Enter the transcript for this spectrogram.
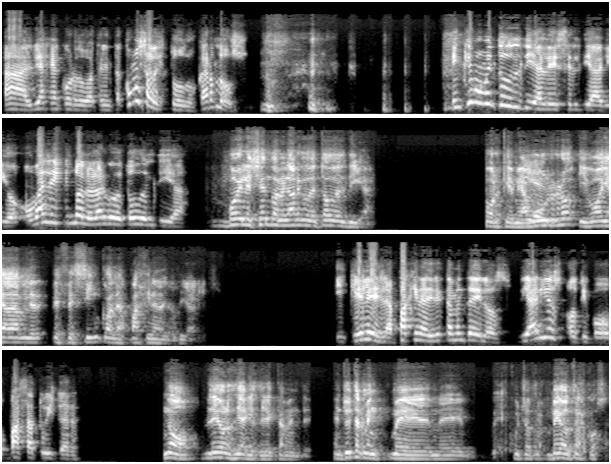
Ah, el viaje a Córdoba 30. ¿Cómo sabes todo, Carlos? ¿En qué momento del día lees el diario? ¿O vas leyendo a lo largo de todo el día? Voy leyendo a lo largo de todo el día. Porque me Bien. aburro y voy a darle F5 a la página de los diarios. ¿Y qué lees? ¿La página directamente de los diarios o tipo vas a Twitter? No, leo los diarios directamente. En Twitter me, me- me escucho otra- veo otras cosas.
